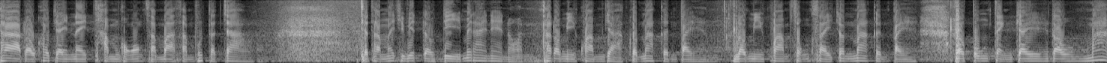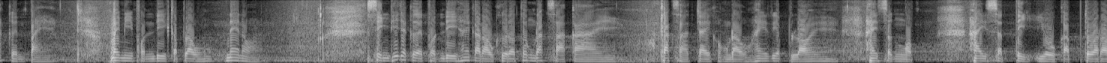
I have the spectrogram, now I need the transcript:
ถ้าเราเข้าใจในธรรมขององค์สัมมาสัมพุทธเจ้า จะทำให้ชีวิตเราดีไม่ได้แน่นอน ถ้าเรามีความอยากจนมากเกินไป เรามีความสงสัยจนมากเกินไป เราปรุงแต่งใจเรามากเกินไป ไม่มีผลดีกับเราแน่นอน สิ่งที่จะเกิดผลดีให้กับเราคือเราต้องรักษากาย รักษาใจของเราให้เรียบร้อย ให้สงบให้สติอยู่กับตัวเรา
